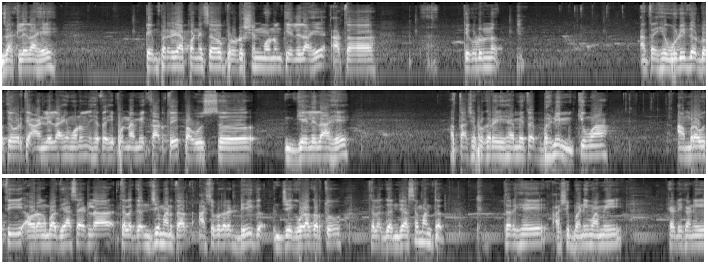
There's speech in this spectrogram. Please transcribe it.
झाकलेला आहे. टेंपररी आपण याचं प्रोडक्शन म्हणून केलेलं आहे. आता तिकडून आता हे उडीद डोक्यावरती आणलेलं आहे म्हणून हे आता हे पुन्हा आम्ही काढतोय. पाऊस गेलेला आहे. आता अशा प्रकारे हे आम्ही आता भणीम किंवा अमरावती औरंगाबाद ह्या साईडला त्याला गंजी म्हणतात. अशा प्रकारे ढीग जे गोळा करतो त्याला गंजे असं म्हणतात. तर हे अशी बणीम आम्ही या ठिकाणी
